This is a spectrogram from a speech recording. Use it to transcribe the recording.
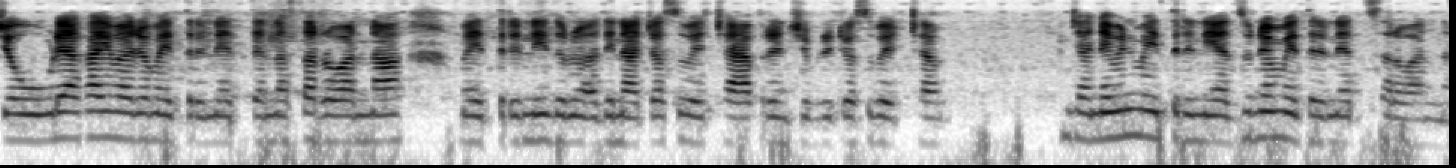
जेवढ्या काही माझ्या मैत्रिणी आहेत त्यांना सर्वांना मैत्रिणी दिनाच्या शुभेच्छा फ्रेंडशिप डेच्या शुभेच्छा. ज्या नवीन मैत्रिणी आहेत जुन्या मैत्रिणी आहेत सर्वांना.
